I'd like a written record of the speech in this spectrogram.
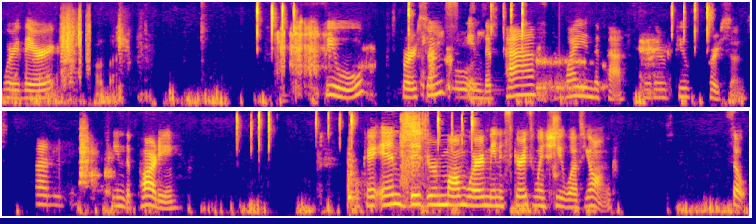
Were there hold on. few persons in the past? Why in the past? Were there few persons in the party? Okay, and did your mom wear miniskirts when she was young? So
